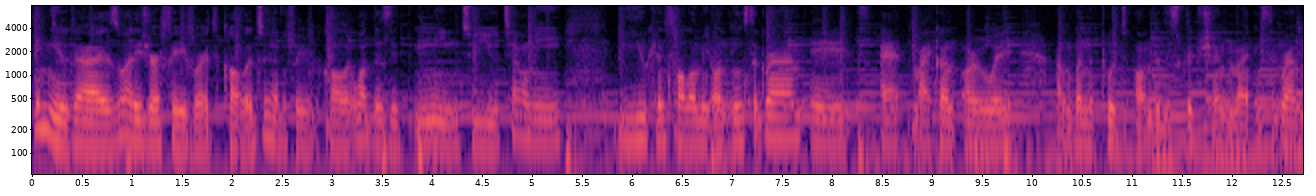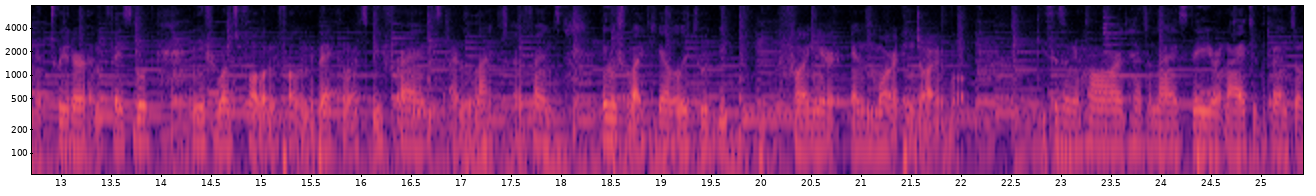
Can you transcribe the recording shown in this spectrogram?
And you guys, what is your favorite color? Do you have a favorite color? What does it mean to you? Tell me. You can follow me on Instagram. It's at Mycon Orway. I'm gonna put on the description my Instagram, my Twitter, and Facebook. And if you want to follow me, follow me back and let's be friends. I like to have friends. And if you like yellow, it would be funnier and more enjoyable. Kisses on your heart. Have a nice day or night. It depends on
